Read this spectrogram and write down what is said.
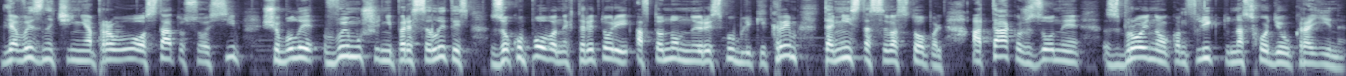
для визначення правового статусу осіб, що були вимушені переселитись з окупованих територій Автономної Республіки Крим та міста Севастополь, а також зони збройного конфлікту на сході України.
